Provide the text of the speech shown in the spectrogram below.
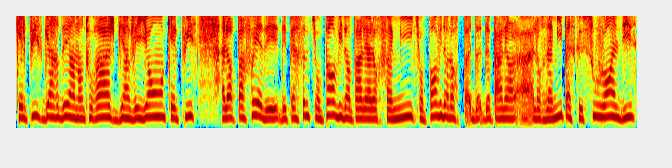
qu'elle puisse garder un entourage bienveillant, qu'elle puisse. Alors parfois il y a des, personnes qui n'ont pas envie d'en parler à leur famille, qui n'ont pas envie leur, de, parler à leurs amis parce que souvent elles disent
